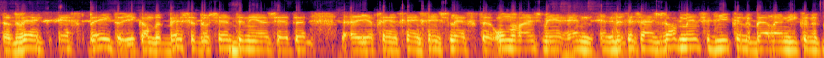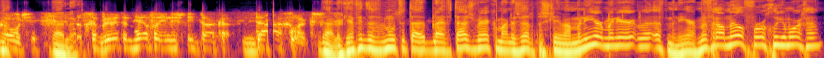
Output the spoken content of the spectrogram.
Dat werkt echt beter. Je kan de beste docenten neerzetten. Eh, je hebt geen, geen, geen slecht eh, onderwijs meer. En, en er zijn zat mensen die je kunnen bellen en die kunnen coachen. dat gebeurt in heel veel industrietakken dagelijks. Duidelijk. Jij vindt dat we moeten thu- blijven thuiswerken, maar dus wel op een slimme manier. Meneer, eh, meneer. Mevrouw Melvoor, goedemorgen.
